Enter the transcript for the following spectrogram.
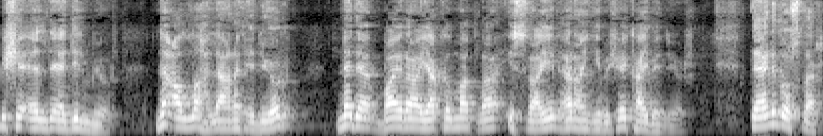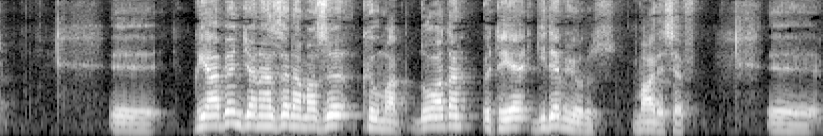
bir şey elde edilmiyor. Ne Allah lanet ediyor ne de bayrağı yakılmakla İsrail herhangi bir şey kaybediyor. Değerli dostlar, e, gıyaben cenaze namazı kılmak, doğadan öteye gidemiyoruz maalesef. E,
